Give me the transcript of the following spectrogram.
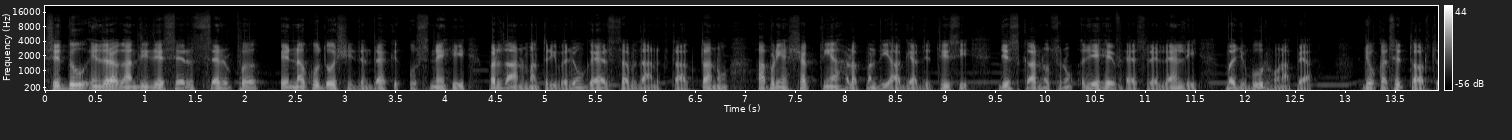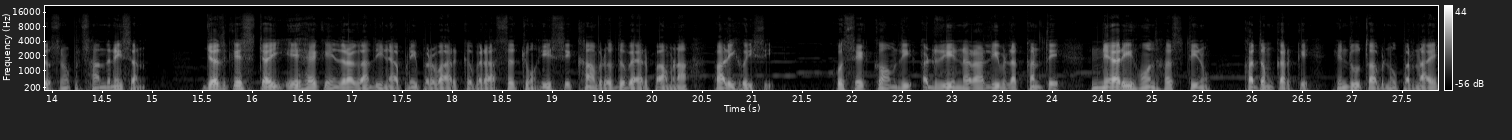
ਸਿੱਧੂ ਇੰਦਰਾ ਗਾਂਧੀ ਦੇ ਸਿਰ ਸਿਰਫ ਇੰਨਾ ਕੁ ਦੋਸ਼ੀ ਦਿੰਦਾ ਕਿ ਉਸਨੇ ਹੀ ਪ੍ਰਧਾਨ ਮੰਤਰੀ ਵਜੋਂ ਗੈਰ ਸੰਵਿਧਾਨਕ ਤਾਕਤਾਂ ਨੂੰ ਆਪਣੀਆਂ ਸ਼ਕਤੀਆਂ ਹੜੱਪਣ ਦੀ ਆਗਿਆ ਦਿੱਤੀ ਸੀ, ਜਿਸ ਕਾਰਨ ਉਸ ਨੂੰ ਅਜਿਹੇ ਫੈਸਲੇ ਲੈਣ ਲਈ ਮਜਬੂਰ ਹੋਣਾ ਪਿਆ, ਜੋ ਕਥਿਤ ਤੌਰ ਤੇ ਉਸ ਨੂੰ ਪਸੰਦ ਨਹੀਂ ਸਨ। ਜਦ ਕਿ ਸਚਾਈ ਇਹ ਹੈ ਕਿ ਇੰਦਰਾ ਗਾਂਧੀ ਨੇ ਆਪਣੀ ਪਰਿਵਾਰਕ ਵਿਰਾਸਤ ਚੋਂ ਹੀ ਸਿੱਖਾਂ ਵਿਰੁੱਧ ਵੈਰ ਭਾਵਨਾ ਪਾਲੀ ਹੋਈ ਸੀ। ਉਹ ਸਿੱਖ ਕੌਮ ਦੀ ਅਡਰੀ ਨਰਾਲੀ ਵਿਲੱਖਣ ਤੇ ਨਿਆਰੀ ਹੋਂਦ ਹਸਤੀ ਨੂੰ ਖਤਮ ਕਰਕੇ ਹਿੰਦੂ ਤਬ ਨੂੰ ਪਰਨਾਏ,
